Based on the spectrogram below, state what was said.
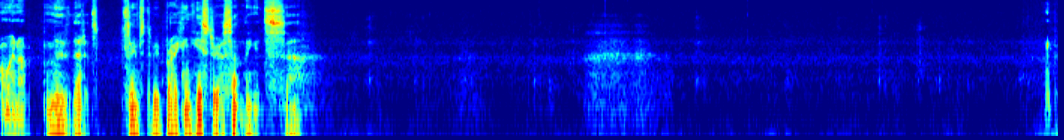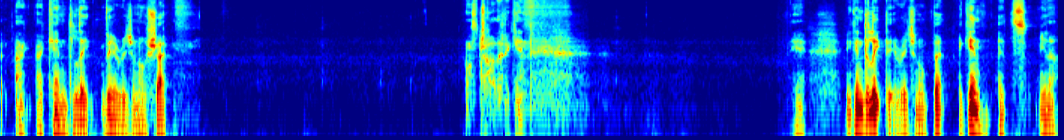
when I move that, it seems to be breaking history or something. It's uh, I, I can delete the original shape. Let's try that again. Yeah, you can delete the original, but again, it's, you know,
